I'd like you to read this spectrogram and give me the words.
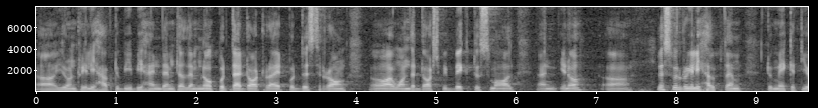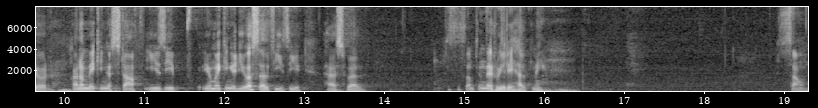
Uh, you don't really have to be behind them, tell them, no, put that dot right, put this wrong. Oh, I want the dots to be big, too small. And, you know, uh, this will really help them to make it. You're kind of making a staff easy. You're making it yourself easy as well. This is something that really helped me. Sound.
